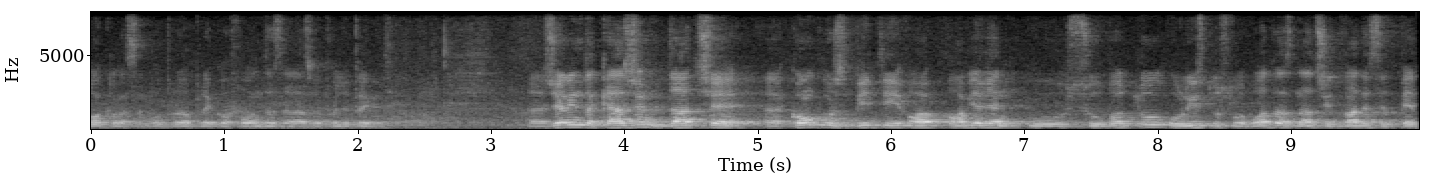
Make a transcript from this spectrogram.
lokalna samouprava preko Fonda za razvoj poljoprivrede. Želim da kažem da će e, konkurs biti objavljen u subotu u listu Sloboda, znači 25.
